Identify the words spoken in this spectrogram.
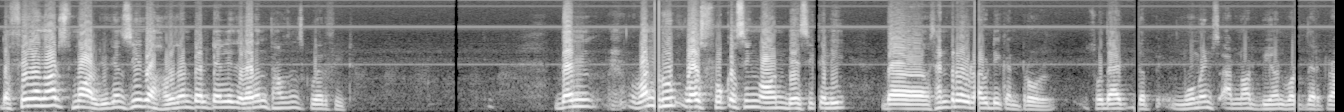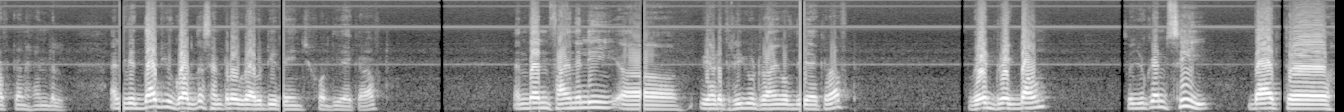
The fins are not small, you can see the horizontal tail is 11,000 square feet. Then one group was focusing on basically the center of gravity control so that the moments are not beyond what the aircraft can handle and with that you got the center of gravity range for the aircraft. And then finally uh, we had a 3 view drawing of the aircraft weight breakdown. So, you can see that uh,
